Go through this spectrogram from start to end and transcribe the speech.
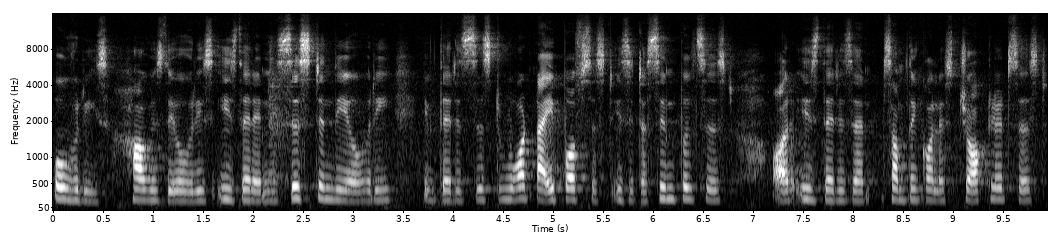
ovaries, how is the ovaries, is there any cyst in the ovary, if there is cyst what type of cyst, is it a simple cyst or is there is a something called as chocolate cyst,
